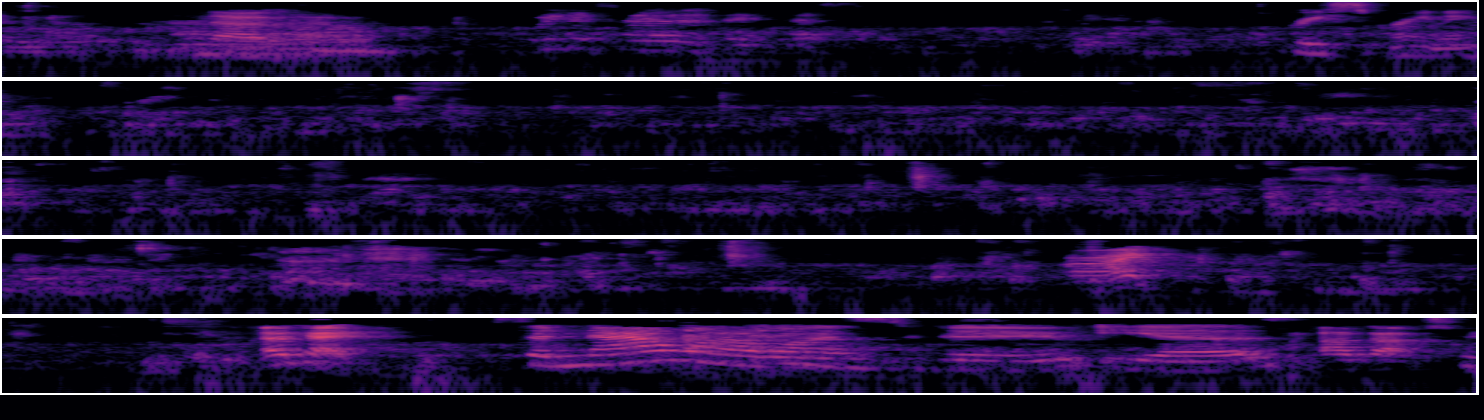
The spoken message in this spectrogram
And, um, no. We just had a test. Pre-screening. All right. Okay. And now what I want us to do is, I've got two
